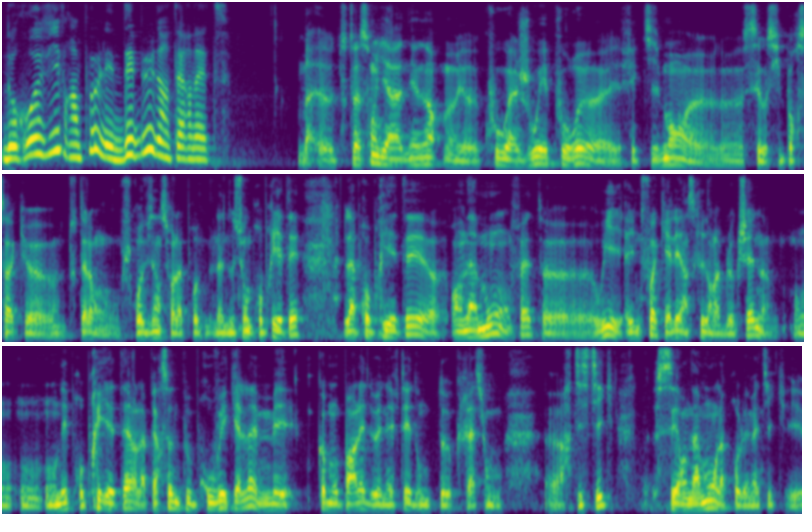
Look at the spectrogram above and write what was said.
de revivre un peu les débuts d'Internet bah, euh, de toute façon, il y a un énorme euh, coup à jouer pour eux. Euh, effectivement, c'est aussi pour ça que tout à l'heure, je reviens sur la, notion de propriété. La propriété, en amont, en fait, oui, une fois qu'elle est inscrite dans la blockchain, on, est propriétaire. La personne peut prouver qu'elle l'est, mais comme on parlait de NFT, donc de création artistique, c'est en amont la problématique. Et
